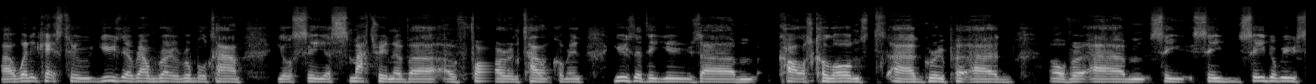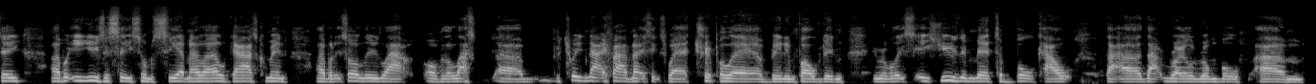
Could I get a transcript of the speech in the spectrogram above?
Uh, when it gets to usually around Royal Rumble time, you'll see a smattering of uh, of foreign talent coming. Usually they use um, Carlos Colon's uh, group uh, over um, C, C, CWC, uh, but you usually see some CMLL guys come in, uh, but it's only like over the last uh, between 95 96 where AAA have been involved in, in Rumble. It's, it's usually made to bulk out that uh, that Royal Rumble um,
